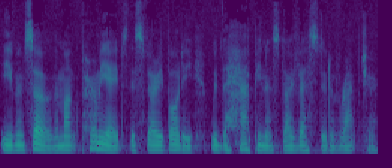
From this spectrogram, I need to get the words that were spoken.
Even so, the monk permeates this very body with the happiness divested of rapture.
